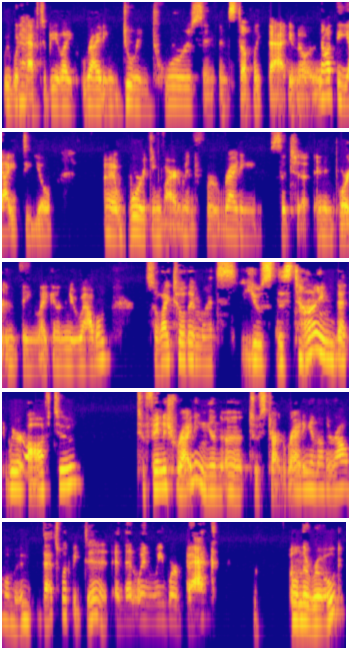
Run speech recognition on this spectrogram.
we would have to be like writing during tours and and stuff like that you know? Not the ideal uh, work environment for writing such a, an important thing like a new album. So I told them let's use this time that we're off to to finish writing and uh, to start writing another album and that's what we did. And then when we were back on the road,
